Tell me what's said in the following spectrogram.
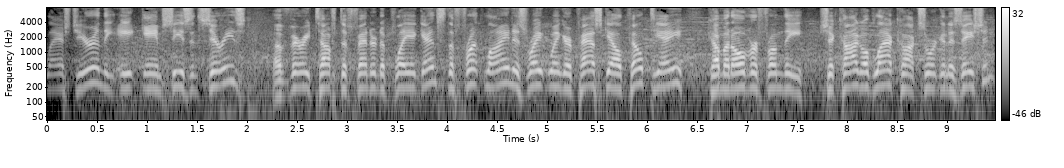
Last year in the eight game season series, a very tough defender to play against. The front line is right winger Pascal Pelletier coming over from the Chicago Blackhawks organization.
